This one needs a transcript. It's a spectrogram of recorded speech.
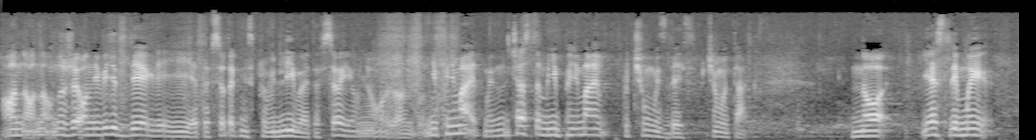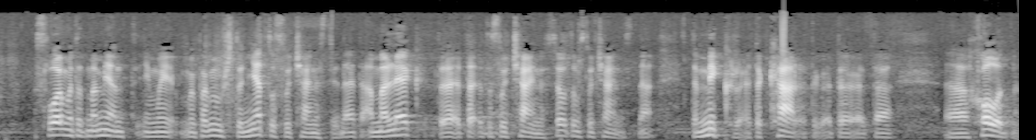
он, он, он уже он не видит где, где, и это все так несправедливо, это все, и у него, он, не понимает, мы часто мы не понимаем, почему мы здесь, почему так. Но если мы слоем этот момент, и мы, мы поймем, что нету случайности, да, это амалек, это, это, это случайность, все в этом случайность, да, это микро, это кар, это, это, это э, холодно.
